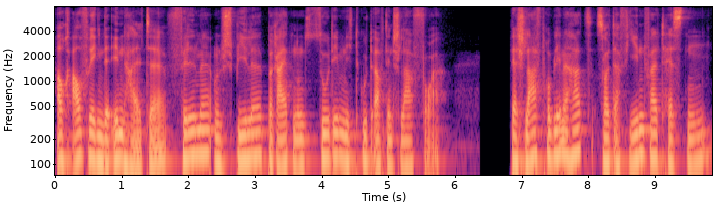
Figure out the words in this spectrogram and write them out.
Auch aufregende Inhalte, Filme und Spiele bereiten uns zudem nicht gut auf den Schlaf vor. Wer Schlafprobleme hat, sollte auf jeden Fall testen,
